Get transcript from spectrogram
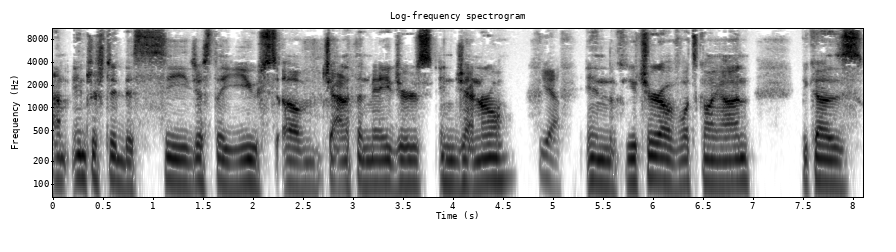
I'm interested to see just the use of Jonathan Majors in general yeah. in the future of what's going on because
